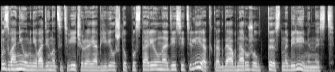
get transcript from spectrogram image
Позвонил мне в 11 вечера и объявил, что постарел на 10 лет, когда обнаружил тест на беременность,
